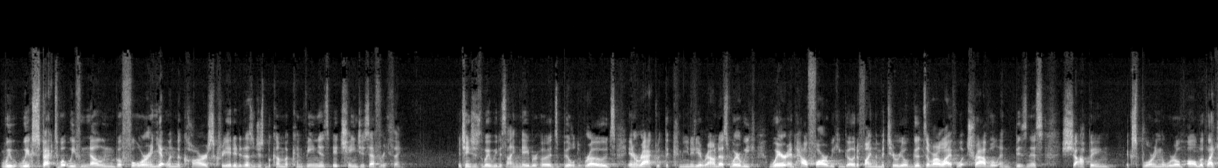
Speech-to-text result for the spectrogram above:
We, we expect what we've known before, and yet when the car is created, it doesn't just become a convenience, it changes everything. It changes the way we design neighborhoods, build roads, interact with the community around us, where, we, where and how far we can go to find the material goods of our life, what travel and business, shopping, exploring the world all look like.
